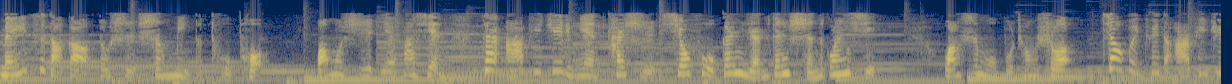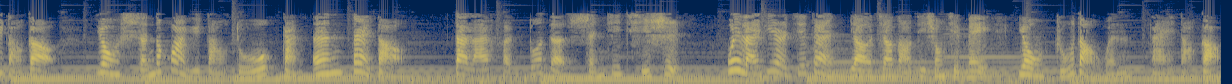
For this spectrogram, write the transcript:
每一次祷告都是生命的突破。王牧师也发现，在 RPG 里面开始修复跟人跟神的关系。王师母补充说，教会推的 RPG 祷告，用神的话语导读、感恩、代祷，带来很多的神迹奇事。未来第二阶段要教导弟兄姐妹用主祷文来祷告。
